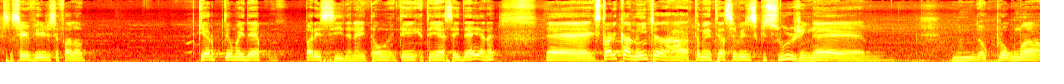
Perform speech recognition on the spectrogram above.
essa cerveja você fala, quero ter uma ideia parecida, né? Então tem, tem essa ideia, né? É, historicamente a, a, também tem as cervejas que surgem, né? Por alguma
